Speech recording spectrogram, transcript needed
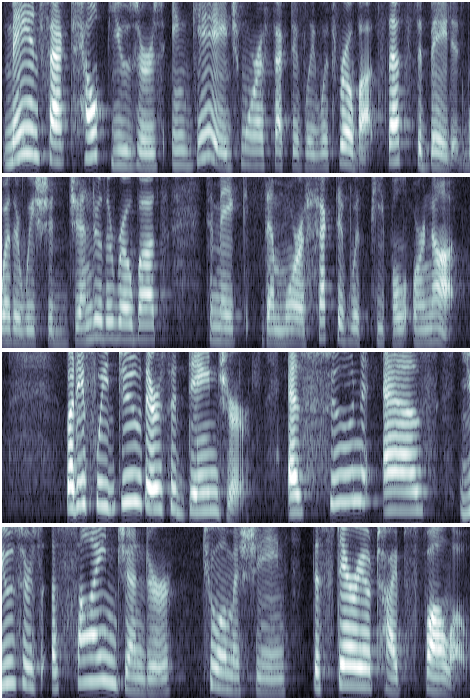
may in fact help users engage more effectively with robots. That's debated whether we should gender the robots to make them more effective with people or not. But if we do, there's a danger. As soon as users assign gender to a machine, the stereotypes follow.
